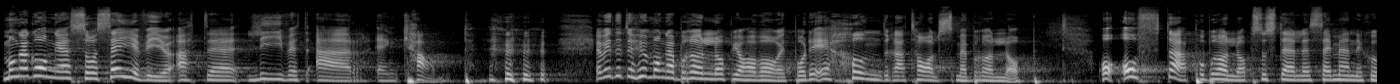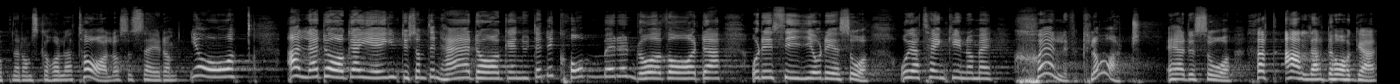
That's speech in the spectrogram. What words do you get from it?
Många gånger så säger vi ju att eh, livet är en kamp. jag vet inte hur många bröllop jag har varit på, det är hundratals med bröllop. Och ofta på bröllop så ställer sig människor upp när de ska hålla tal och så säger de, ja, alla dagar är inte som den här dagen utan det kommer en vardag och det är si och det är så. Och jag tänker inom mig, självklart är det så att alla dagar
